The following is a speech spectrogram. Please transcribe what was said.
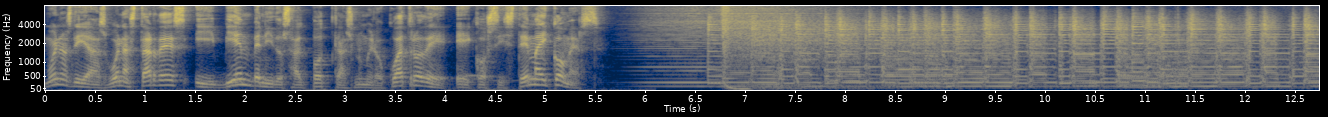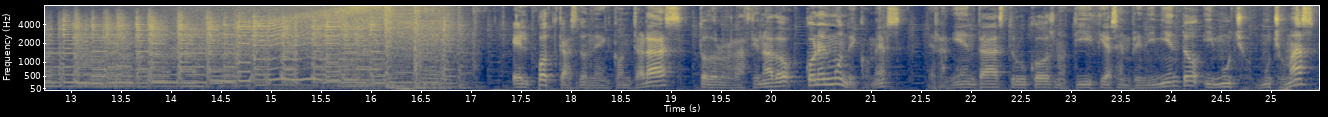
Buenos días, buenas tardes y bienvenidos al podcast número 4 de Ecosistema e-commerce. El podcast donde encontrarás todo lo relacionado con el mundo e-commerce, herramientas, trucos, noticias, emprendimiento y mucho, mucho más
